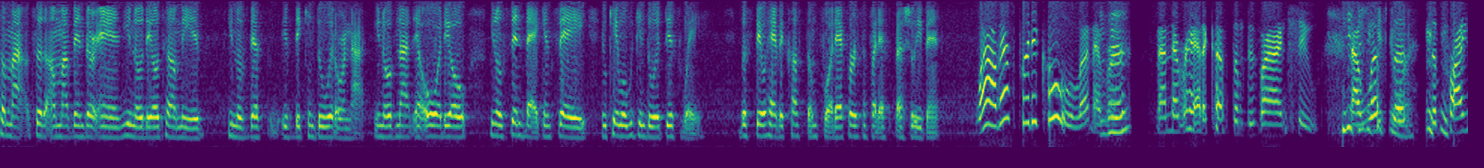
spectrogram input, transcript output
to my to the, um, my vendor and you know they'll tell me if you know if that's if they can do it or not. You know if not or they'll you know send back and say okay well we can do it this way, but still have it custom for that person for that special event. Wow, that's pretty cool. I never Mm-hmm. I never had a custom designed shoe. Now what's the the price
